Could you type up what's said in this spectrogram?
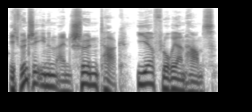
Ich wünsche Ihnen einen schönen Tag. Ihr Florian Harms.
